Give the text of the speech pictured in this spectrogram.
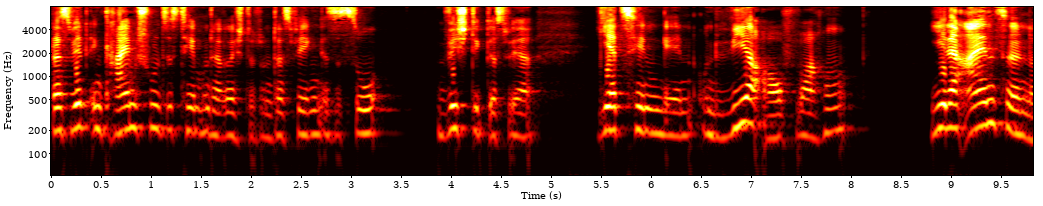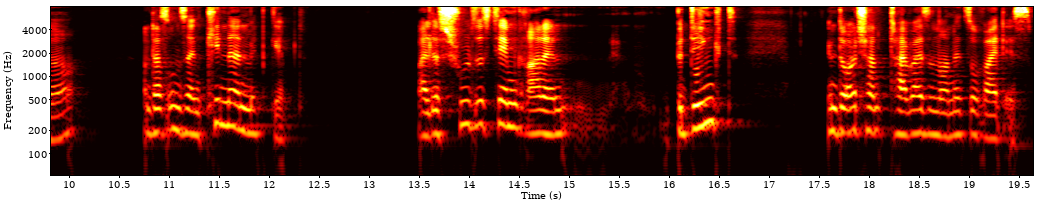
Das wird in keinem Schulsystem unterrichtet und deswegen ist es so wichtig, dass wir jetzt hingehen und wir aufwachen, jeder Einzelne, und das unseren Kindern mitgibt. Weil das Schulsystem gerade bedingt in Deutschland teilweise noch nicht so weit ist.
